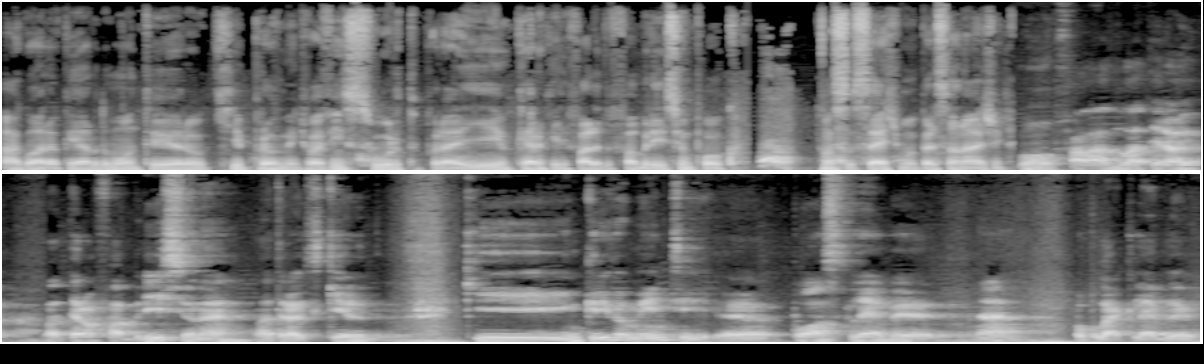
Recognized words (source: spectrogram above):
agora eu quero do Monteiro, que provavelmente vai vir surto por aí. Eu quero que ele fale do Fabrício um pouco. Nosso sétimo personagem. Bom, falar do lateral, lateral Fabrício, né? Lateral esquerdo, que incrivelmente, é, pós-Kleber, né? Popular Kleber,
